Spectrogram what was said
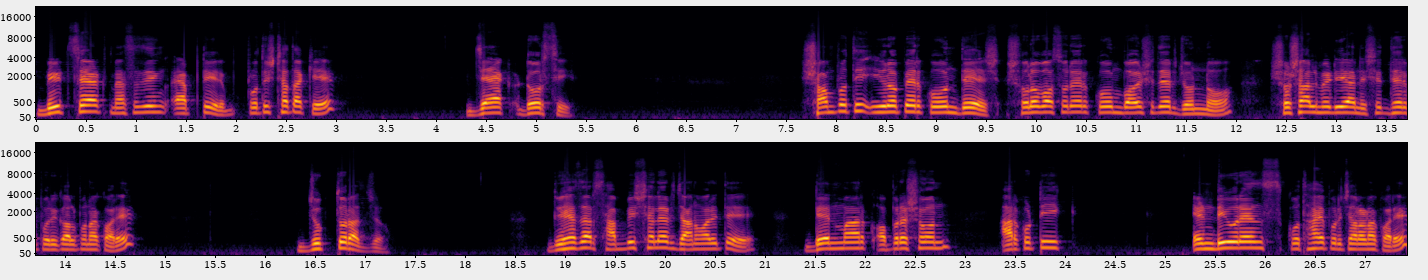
Bitchat messaging অ্যাপটির প্রতিষ্ঠাতা কে? জ্যাক ডোরসি। সম্প্রতি ইউরোপের কোন দেশ ষোলো বছরের কম বয়সীদের জন্য সোশ্যাল মিডিয়া নিষিদ্ধের পরিকল্পনা করে? যুক্তরাজ্য। দুই হাজার ছাব্বিশ সালের জানুয়ারিতে ডেনমার্ক অপারেশন আর্কটিক এন্ডিউরেন্স কোথায় পরিচালনা করে?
